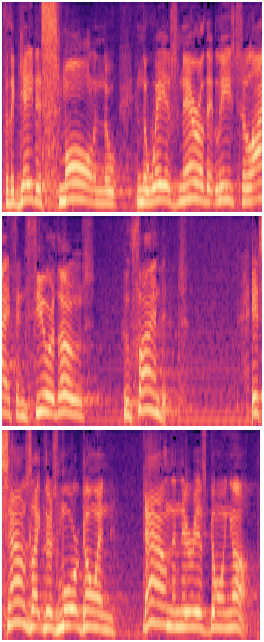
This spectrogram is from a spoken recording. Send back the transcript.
For the gate is small, and the, and the way is narrow that leads to life, and few are those who find it. It sounds like there's more going down than there is going up.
